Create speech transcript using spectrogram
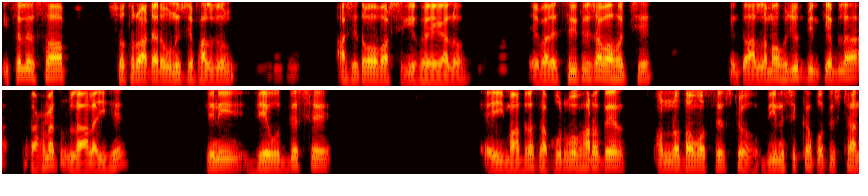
ইসলের সব সতেরো আঠারো উনিশে ফাল্গুন। আশিতম বার্ষিকী হয়ে গেল। এবারে স্মৃতিসভা হচ্ছে। কিন্তু আল্লামা হুজুর পীর কেবলা রহমতুল্লাহ আলাইহে, তিনি যে উদ্দেশ্যে এই মাদ্রাসা পূর্ব ভারতের অন্যতম শ্রেষ্ঠ দিন শিক্ষা প্রতিষ্ঠান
